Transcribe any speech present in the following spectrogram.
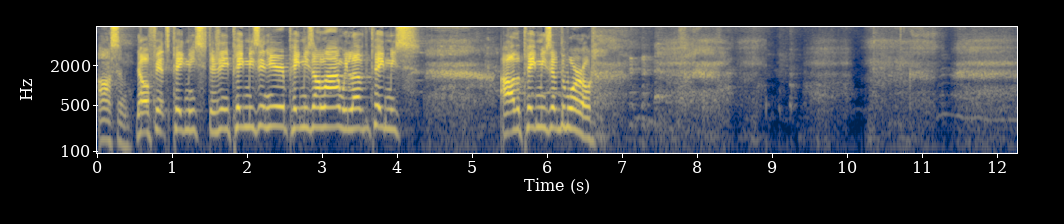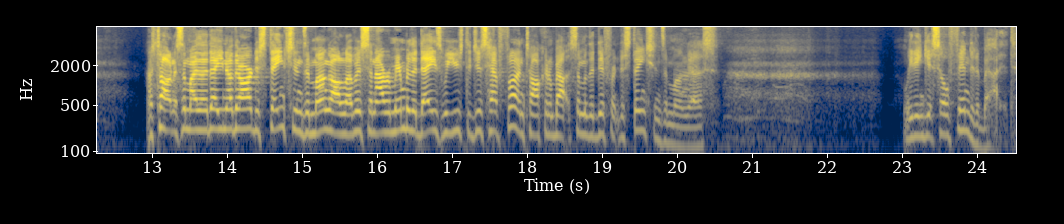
Awesome. No offense, pygmies. there's any pygmies in here, pygmies online, we love the pygmies. All the pygmies of the world. I was talking to somebody the other day, you know, there are distinctions among all of us, and I remember the days we used to just have fun talking about some of the different distinctions among us. We didn't get so offended about it.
